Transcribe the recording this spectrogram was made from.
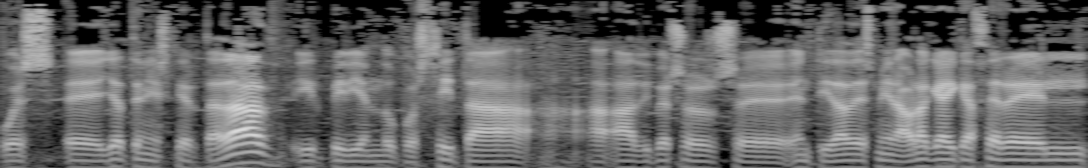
pues eh, ya tenéis cierta edad, ir pidiendo pues cita a, diversas eh, entidades. Mira, ahora que hay que hacer el,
